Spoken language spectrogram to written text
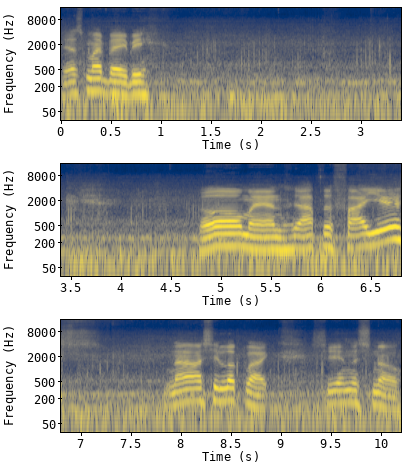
That's my baby. Oh man, after five years, now she look like she in the snow.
